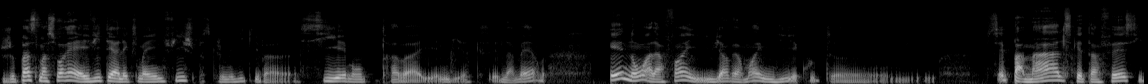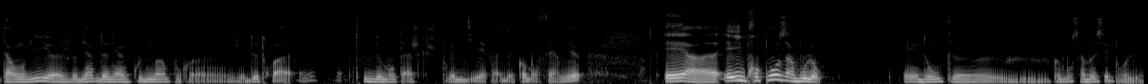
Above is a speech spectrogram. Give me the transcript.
je passe ma soirée à éviter Alex Mayenfish parce que je me dis qu'il va scier mon travail et me dire que c'est de la merde. Et non, à la fin, il vient vers moi et me dit écoute, euh, c'est pas mal ce que tu as fait. Si tu as envie, euh, je veux bien te donner un coup de main pour. Euh, j'ai deux, trois trucs de montage que je pourrais te dire de comment faire mieux. Et, et il me propose un boulot. Et donc, je commence à bosser pour lui.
